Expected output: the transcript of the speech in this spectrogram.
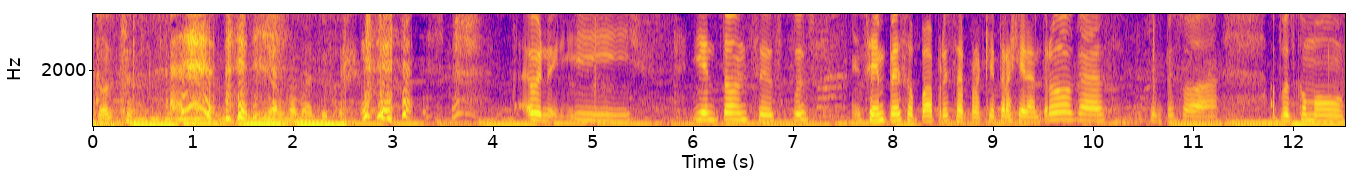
Mi alma mater. bueno, y, y entonces pues se empezó para prestar para que trajeran drogas, se empezó a, a, pues como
